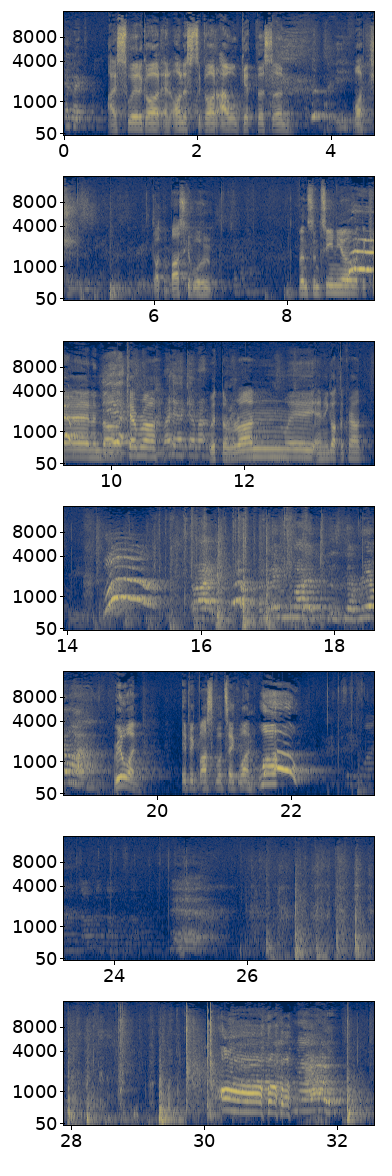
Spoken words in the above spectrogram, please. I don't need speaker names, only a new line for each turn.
Epic.
I swear to God and honest to God, I will get this in. Watch. Got the basketball hoop. Vincentino with the can and the
Yeah.
camera.
Right here, camera.
With the runway, and he got the crowd.
Alright. I'm gonna. This is the real one.
Real one. Epic basketball take one. Whoa!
